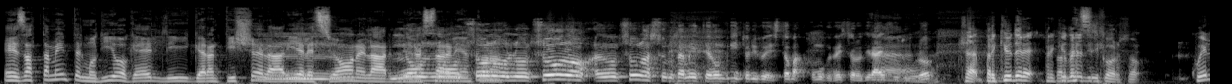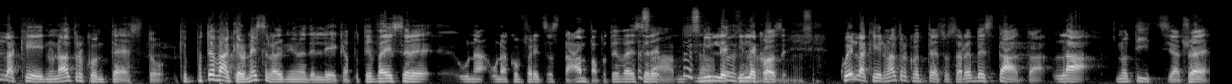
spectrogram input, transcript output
è esattamente il motivo che gli garantisce la rielezione, la, il Mm, non, non sono, non, sono, non sono assolutamente convinto di questo, ma comunque questo lo dirà il Eh, futuro. Cioè, per chiudere, per chiudere me il sì. discorso, quella che in un altro contesto, che poteva anche non essere la riunione dell'ECA, poteva essere una, una conferenza stampa, poteva essere Esatto, esatto, mille, esatto, mille cose. esatto. Quella che in un altro contesto sarebbe stata la notizia, cioè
